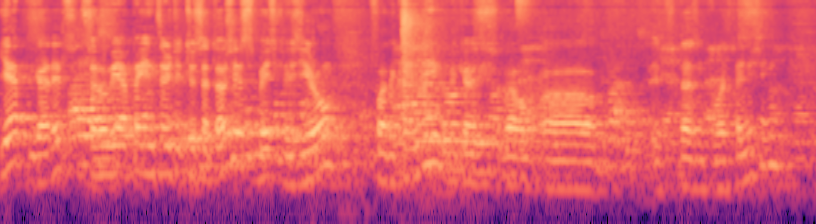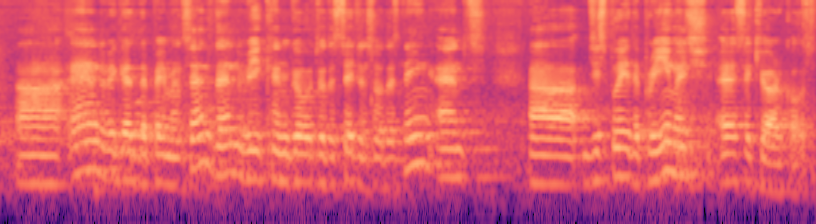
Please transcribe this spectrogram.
Yep, got it. So we are paying 32 satoshis, basically zero, for the candy because well, uh, it doesn't worth anything. Uh, and we get the payment sent. Then we can go to the settings of the thing and uh, display the pre-image as a QR code.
